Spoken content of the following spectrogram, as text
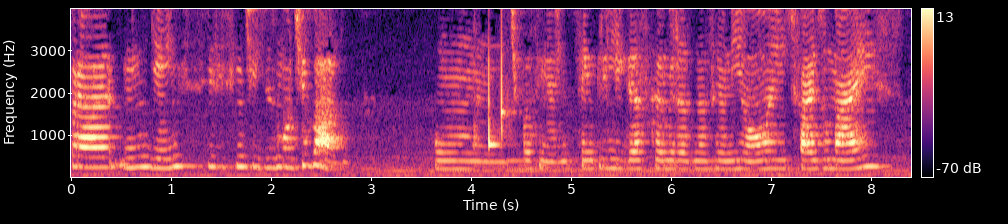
para ninguém se sentir desmotivado. Com, tipo assim, a gente sempre liga as câmeras nas reuniões, faz o mais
